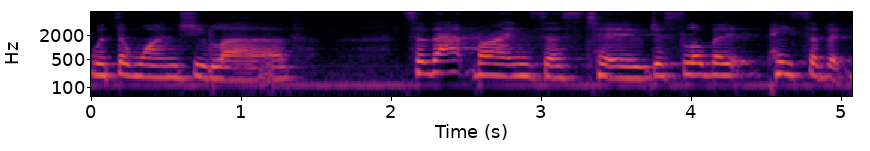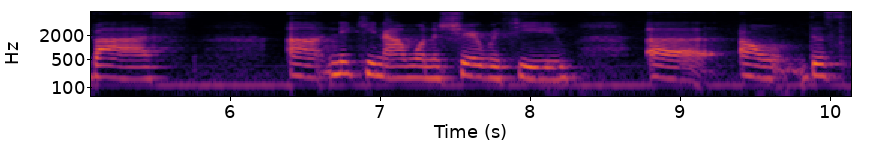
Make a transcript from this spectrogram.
with the ones you love. So that brings us to just a little bit piece of advice. Uh, Nikki and I want to share with you uh, on this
